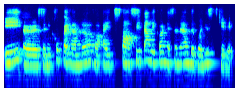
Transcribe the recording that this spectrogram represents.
et euh, ce micro-programme-là va être dispensé par l'École nationale de police du Québec.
